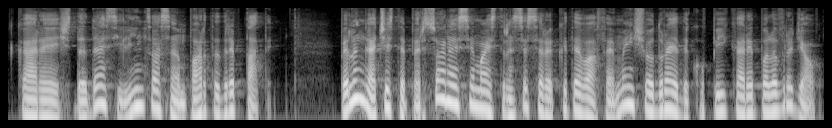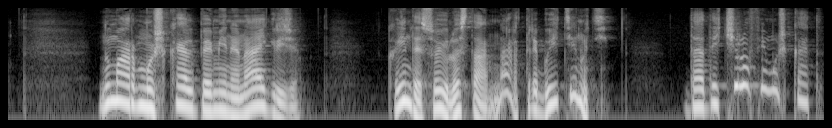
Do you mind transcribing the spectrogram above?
care își dădea silința să împartă dreptate. Pe lângă aceste persoane se mai strânseseră câteva femei și o droaie de copii care pălăvrăgeau. Nu m-ar mușca el pe mine, n-ai grijă. Câini de soiul ăsta n-ar trebui ținuți. Dar de ce l-o fi mușcat?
